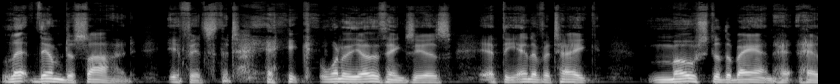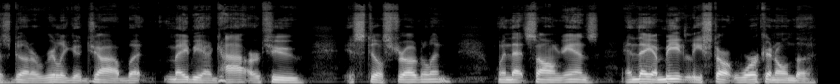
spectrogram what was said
Let them decide if it's the take. One of the other things is at the end of a take, most of the band ha- has done a really good job, but maybe a guy or two is still struggling when that song ends and they immediately start working on the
